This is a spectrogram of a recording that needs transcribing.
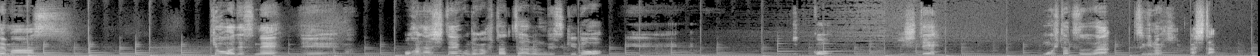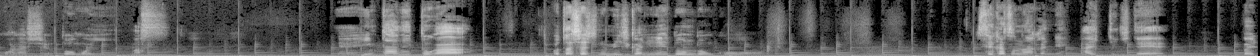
ざいます。今日はですね、えー、お話したいことが2つあるんですけど、えー、1個にしてもう1つは次の日明日お話ししようと思います、えー、インターネットが私たちの身近にねどんどんこう生活の中にね入ってきてやっぱり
